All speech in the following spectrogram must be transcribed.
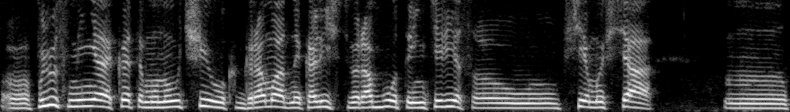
э, плюс меня к этому научил к громадное количество работы, интереса всем и вся мой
